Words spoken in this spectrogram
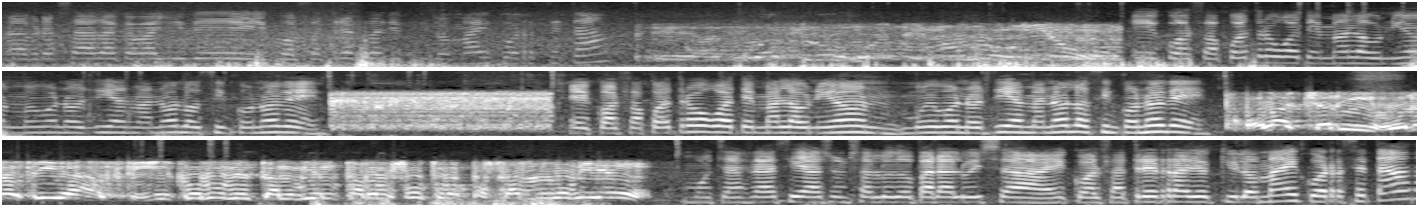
Una abrazada, caballo de Eco Alfa 3, Radio Kilomaico, receta. Eco Alfa 4, Guatemala Unión, muy buenos días, Manolo, 59. Eco Alfa 4, Guatemala Unión, muy buenos días, Manolo, 59. Hola, Chari, buenos días. 59 también para nosotros, pasarlo bien. Muchas gracias, un saludo para Luisa, Eco Alfa 3, Radio Kilomaico, receta.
